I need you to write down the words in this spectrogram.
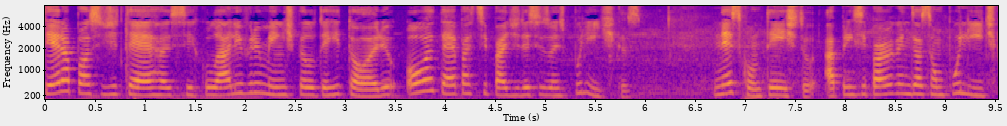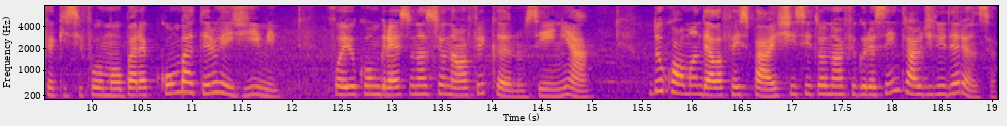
ter a posse de terras, circular livremente pelo território ou até participar de decisões políticas. Nesse contexto, a principal organização política que se formou para combater o regime foi o Congresso Nacional Africano, CNA, do qual Mandela fez parte e se tornou a figura central de liderança.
